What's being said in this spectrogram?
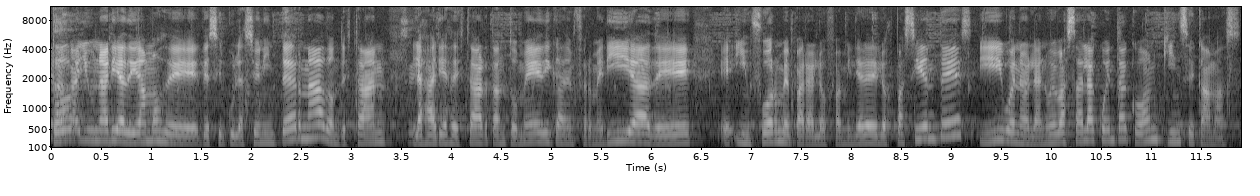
todo... hay un área, digamos, de, de circulación interna, donde están las áreas de estar tanto médica, de enfermería, de eh, informe para los familiares de los pacientes y bueno, la nueva sala cuenta con 15 camas.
